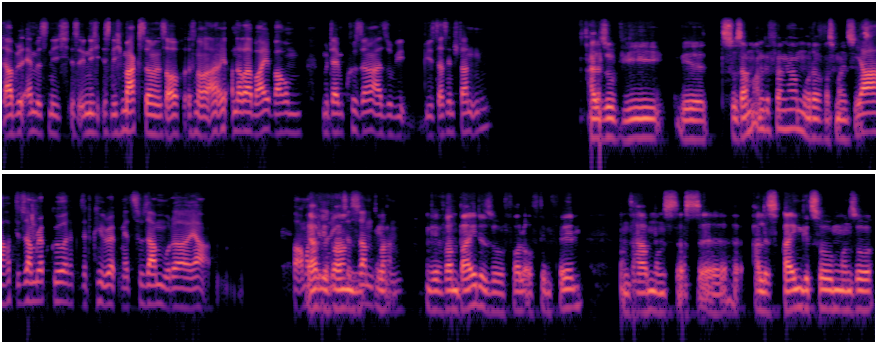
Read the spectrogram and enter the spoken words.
Double M ist nicht, ist nicht, ist nicht Max, sondern ist auch ist noch ein anderer dabei. Warum mit deinem Cousin? Also wie, wie ist das entstanden? Also wie wir zusammen angefangen haben oder was meinst du? Jetzt? Ja, habt ihr zusammen Rap gehört? Habt ihr gesagt, okay, wir rappen jetzt zusammen oder ja? Warum ja, habt ihr überlegt, das zusammen zu machen? Wir, wir, waren beide so voll auf dem Film und haben uns das äh, alles reingezogen und so.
